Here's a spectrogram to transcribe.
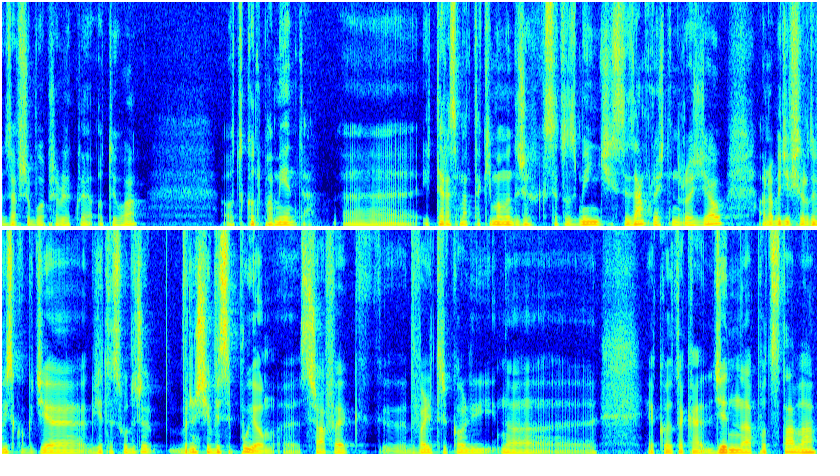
e, zawsze była przewlekle otyła, odkąd pamięta. E, I teraz ma taki moment, że chce to zmienić, chce zamknąć ten rozdział, a ona będzie w środowisku, gdzie, gdzie te słodycze wręcz się wysypują e, z szafek, 2 e, litry coli na, jako taka dzienna podstawa.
